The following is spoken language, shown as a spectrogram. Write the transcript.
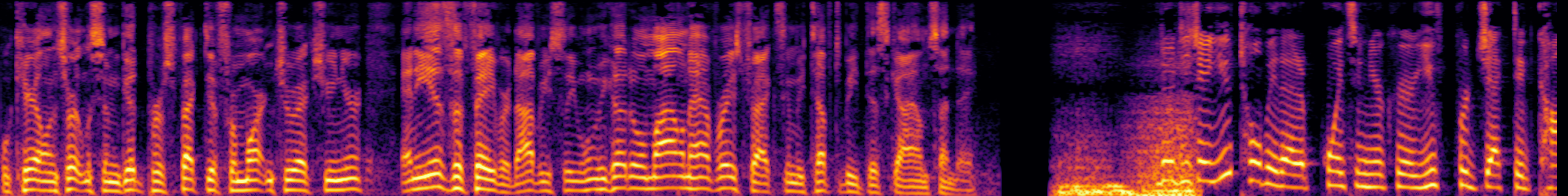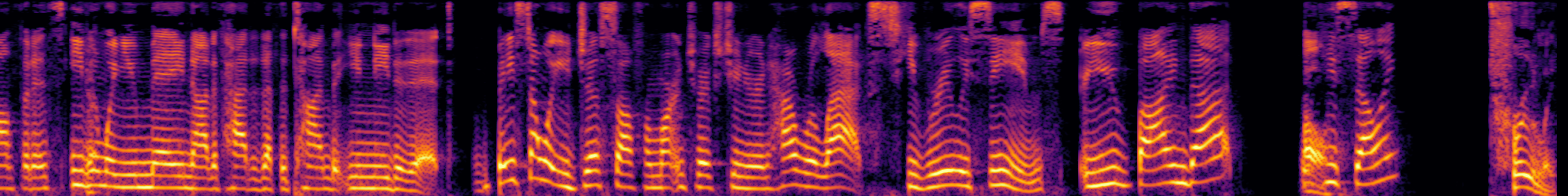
Well, Carolyn, certainly some good perspective from Martin Truex Jr., and he is the favorite. Obviously, when we go to a mile and a half racetrack, it's going to be tough to beat this guy on Sunday. No, DJ, you told me that at points in your career you've projected confidence, even when you may not have had it at the time, but you needed it. Based on what you just saw from Martin Truex Jr. and how relaxed he really seems, are you buying that? What Oh. he's selling? truly.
